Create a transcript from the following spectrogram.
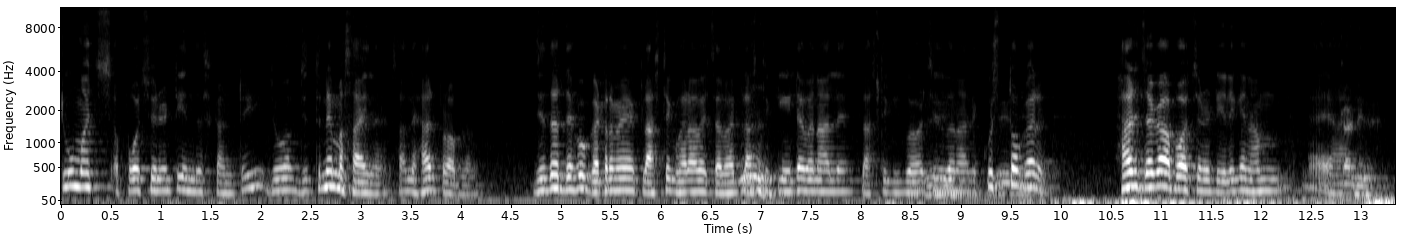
too much opportunity in this country जो अब जितने मसाइल हैं साले हर प्रॉब्लम जिधर देखो गटर में प्लास्टिक भरा हुआ है चल भाई प्लास्टिक की ईंटें बना ले प्लास्टिक की कोई और चीज़ बना ले कुछ तो कर। हर जगह अपॉर्चुनिटी है लेकिन हम कर नहीं रहे।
